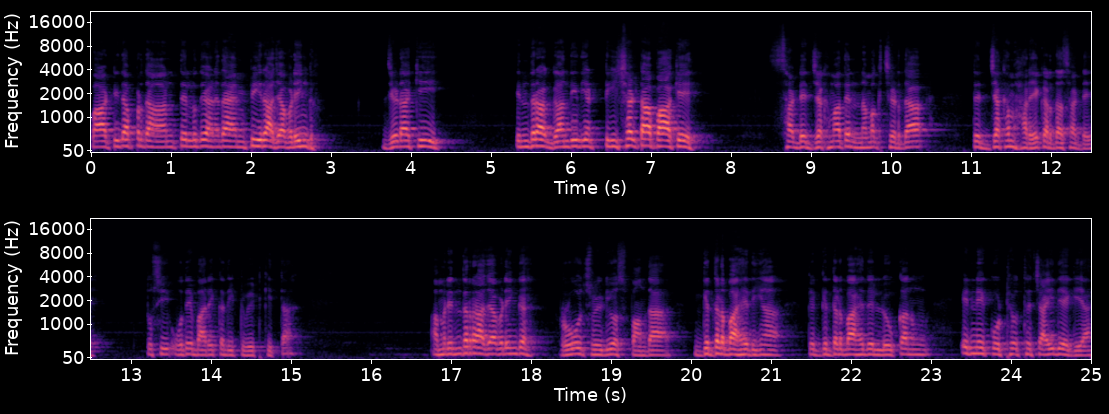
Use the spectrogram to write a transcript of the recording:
ਪਾਰਟੀ ਦਾ ਪ੍ਰਧਾਨ ਤੇ ਲੁਧਿਆਣੇ ਦਾ ਐਮਪੀ ਰਾਜਾ ਵੜਿੰਗ, ਜਿਹੜਾ ਕਿ ਇੰਦਰਾ ਗਾਂਧੀ ਦੀਆਂ ਟੀ-ਸ਼ਰਟਾਂ ਪਾ ਕੇ ਸਾਡੇ ਜ਼ਖਮਾਂ ਤੇ ਨਮਕ ਛਿੜਦਾ ਤੇ ਜ਼ਖਮ ਹਰੇ ਕਰਦਾ ਸਾਡੇ, ਤੁਸੀਂ ਉਹਦੇ ਬਾਰੇ ਕਦੀ ਟਵੀਟ ਕੀਤਾ? ਅਮਰਿੰਦਰ ਰਾਜਾ ਵੜਿੰਗ ਰੋਜ਼ ਵੀਡੀਓਜ਼ ਪਾਉਂਦਾ ਗਿੱਦੜਬਾਹੇ ਦੀਆਂ ਕਿ ਗਿੱਦੜਬਾਹੇ ਦੇ ਲੋਕਾਂ ਨੂੰ ਇੰਨੇ ਕੋਠੇ ਉੱਥੇ ਚਾਹੀਦੇ ਹੈਗੇ ਆ।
